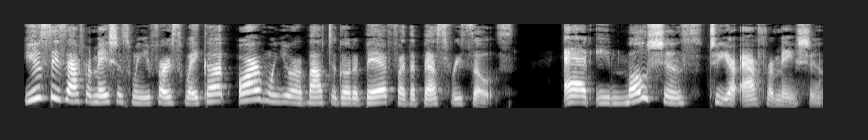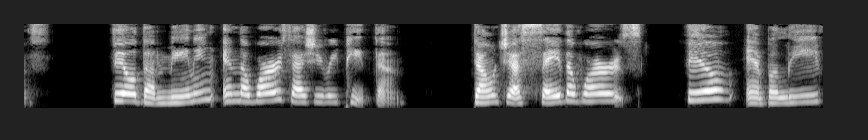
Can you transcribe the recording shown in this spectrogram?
Use these affirmations when you first wake up or when you are about to go to bed for the best results. Add emotions to your affirmations. Feel the meaning in the words as you repeat them. Don't just say the words, feel and believe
